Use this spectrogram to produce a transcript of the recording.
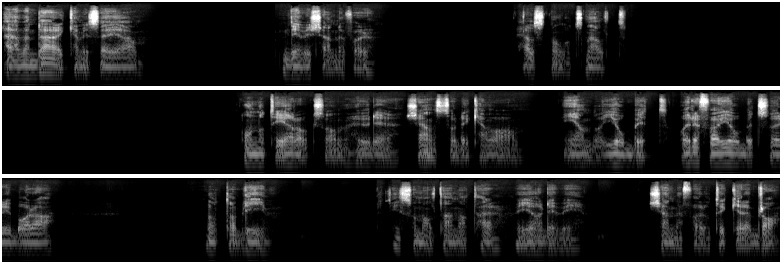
Även där kan vi säga det vi känner för. Helst något snällt. Och notera också hur det känns och det kan vara igen då jobbigt. Och är det för jobbigt så är det bara låta bli. Precis som allt annat här. Vi gör det vi känner för och tycker är bra.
